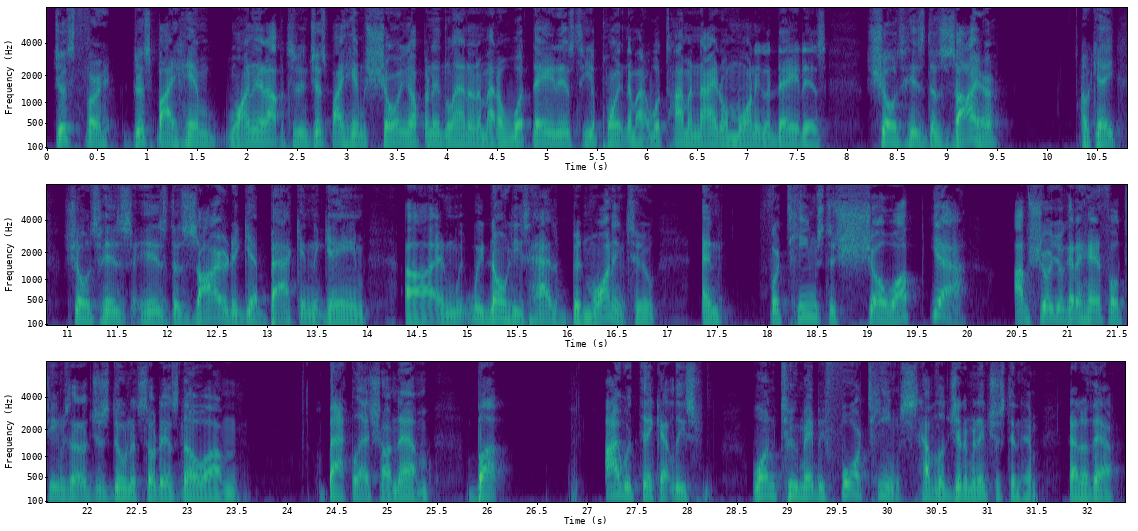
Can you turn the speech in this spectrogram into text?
just for just by him wanting that opportunity, just by him showing up in Atlanta, no matter what day it is, to your point, no matter what time of night or morning or day it is, shows his desire. Okay, shows his his desire to get back in the game, uh, and we, we know he's has been wanting to, and for teams to show up, yeah, I'm sure you'll get a handful of teams that are just doing it so there's no um, backlash on them. But I would think at least one, two, maybe four teams have legitimate interest in him that are there.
